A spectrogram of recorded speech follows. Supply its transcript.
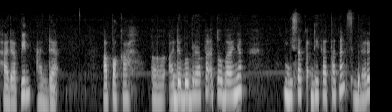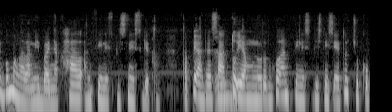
hadapin? Ada apakah uh, ada beberapa atau banyak bisa dikatakan sebenarnya gue mengalami banyak hal unfinished business gitu. Tapi ada satu Mhm. yang menurut gue unfinished businessnya itu cukup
